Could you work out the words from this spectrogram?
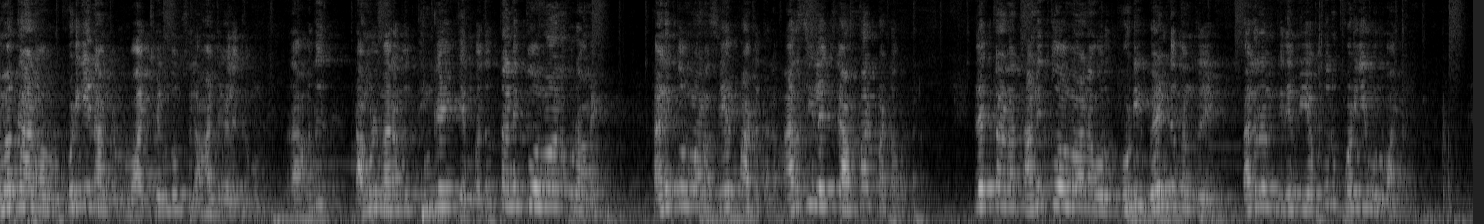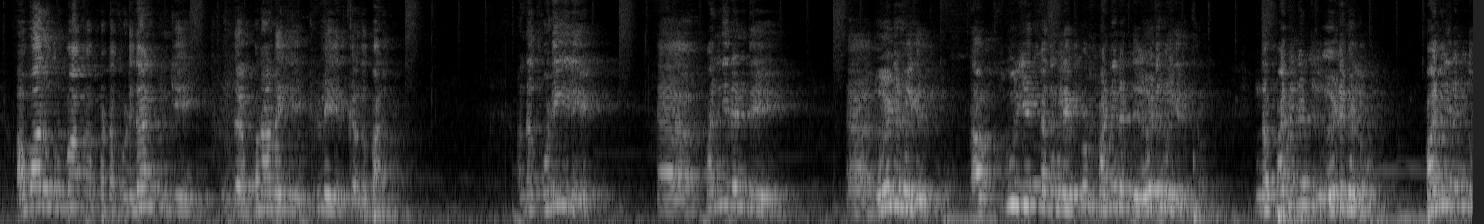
எமக்கான ஒரு கொடியை நாங்கள் உருவாக்கியிருந்தோம் சில ஆண்டுகளுக்கு முன். அதாவது தமிழ் மரபு திங்கள் என்பது தனித்துவமான ஒரு அமைப்பு தனித்துவமான செயற்பாட்டு தளம் அரசியலுக்கு அப்பாற்பட்ட ஒரு இதற்கான தனித்துவமான ஒரு கொடி வேண்டும் என்று பலரும் விரும்பிய போது ஒரு கொடியை உருவாக்கி. அவ்வாறு உருவாக்கப்பட்ட கொடிதான் இங்கே இந்த புறாடையிலே கீழே இருக்கிறது பாருங்க. அந்த கொடியிலே பன்னிரண்டு ஏடுகள் இருக்கு நாம் சூரிய கதைகளை போல் பன்னிரண்டு ஏடுகள் இருக்கு இந்த பன்னிரண்டு ஏடுகளும் பன்னிரண்டு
